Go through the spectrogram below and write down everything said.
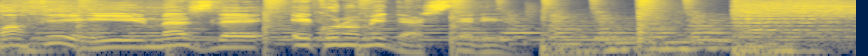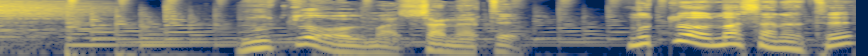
Mahfiye İğilmez'le Ekonomi Dersleri Mutlu olma sanatı. Mutlu olma sanatı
